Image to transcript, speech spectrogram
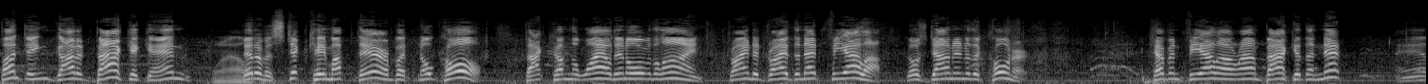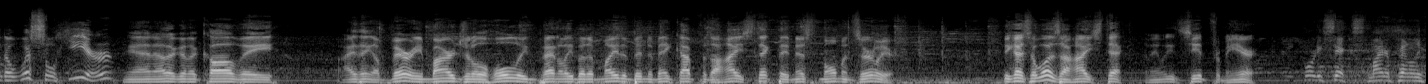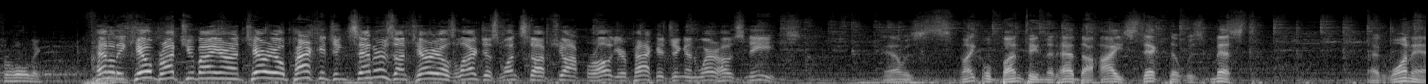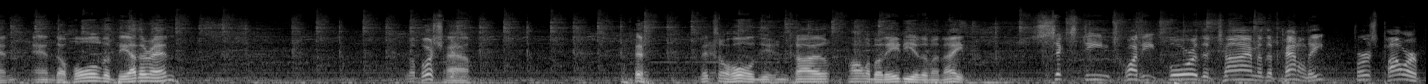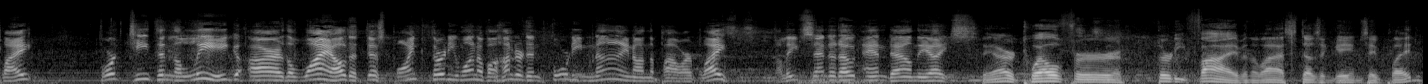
Bunting got it back again. Wow. Bit of a stick came up there, but no call. Back come the Wild in over the line. Trying to drive the net. Fiala goes down into the corner. Kevin Fiala around back of the net. And a whistle here. Yeah, now they're going to call the, I think, a very marginal holding penalty, but it might have been to make up for the high stick they missed moments earlier. Because it was a high stick. I mean, we can see it from here. 46, minor penalty for holding. Penalty kill brought to you by your Ontario Packaging Centers, Ontario's largest one stop shop for all your packaging and warehouse needs. Yeah, it was Michael Bunting that had the high stick that was missed at one end, and the hold at the other end. Labushka. Wow. if it's a hold, you can call, call about 80 of them a night. 16:24 the time of the penalty. First power play. 14th in the league are the Wild at this point, 31 of 149 on the power play. The Leafs send it out and down the ice. They are 12 for 35 in the last dozen games they've played.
